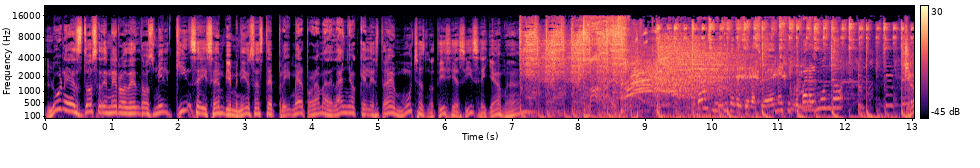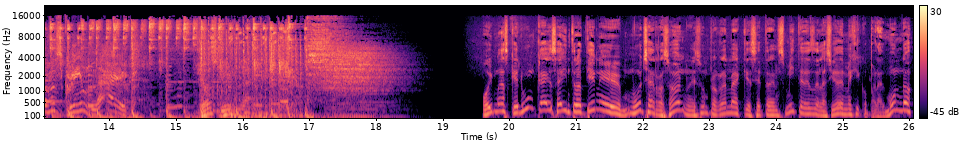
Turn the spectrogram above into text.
Lunes 12 de enero del 2015 y sean bienvenidos a este primer programa del año que les trae muchas noticias y se llama... Transmitido desde la Ciudad de México para el mundo. Just Green Live. Just Green Live. Hoy más que nunca esa intro tiene mucha razón. Es un programa que se transmite desde la Ciudad de México para el mundo,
